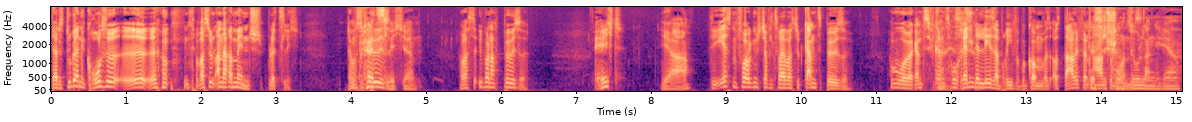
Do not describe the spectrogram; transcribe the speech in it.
da hattest du deine große, äh, da warst du ein anderer Mensch, plötzlich. Da warst du böse. Plötzlich, ja. Da warst du über Nacht böse. Echt? Ja. Die ersten Folgen Staffel 2 warst du ganz böse. Wo wir ganz, ganz das ist horrende schon- Leserbriefe bekommen, was aus David für ein Das Arsch ist schon geworden so ist. lange her.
